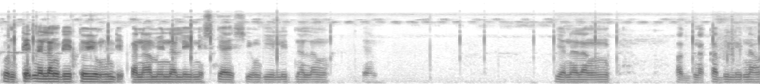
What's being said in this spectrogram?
konti na lang dito yung hindi pa namin nalinis guys. Yung gilid na lang. Yan. Yan na lang pag nakabili ng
